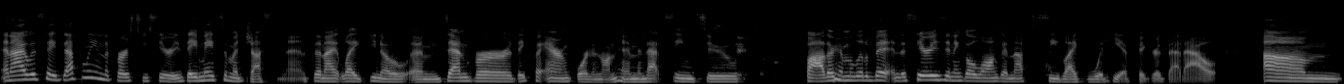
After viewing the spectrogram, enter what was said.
And I would say definitely in the first two series, they made some adjustments. And I like, you know, um, Denver, they put Aaron Gordon on him, and that seemed to bother him a little bit. And the series didn't go long enough to see like would he have figured that out. Um,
